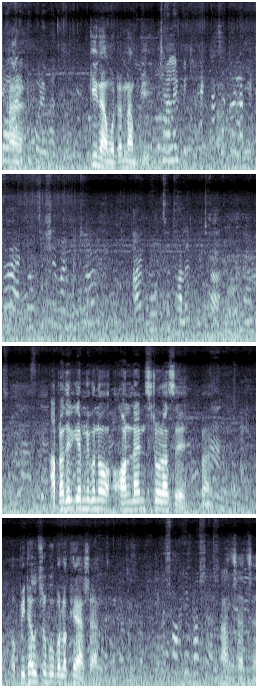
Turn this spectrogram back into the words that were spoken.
পর হ্যাঁ। একটু পরে ভাজবো। কি নাম? ওটার নাম কি? ঝালের পিঠা। একটা হচ্ছে দইলা পিঠা একটা হচ্ছে সেমাই পিঠা আর একটা হচ্ছে ঝালের পিঠা। আপনাদের কি এমনি কোনো অনলাইন স্টোর আছে? বা ও পিঠা উৎসব উপলক্ষে আসা। আচ্ছা আচ্ছা।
